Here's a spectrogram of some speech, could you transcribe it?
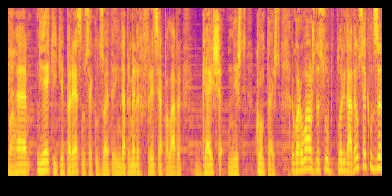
Ah, e é aqui que aparece, no século XVIII ainda, a primeira referência à palavra geisha neste contexto. Agora, o auge da sua popularidade é o século XIX,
